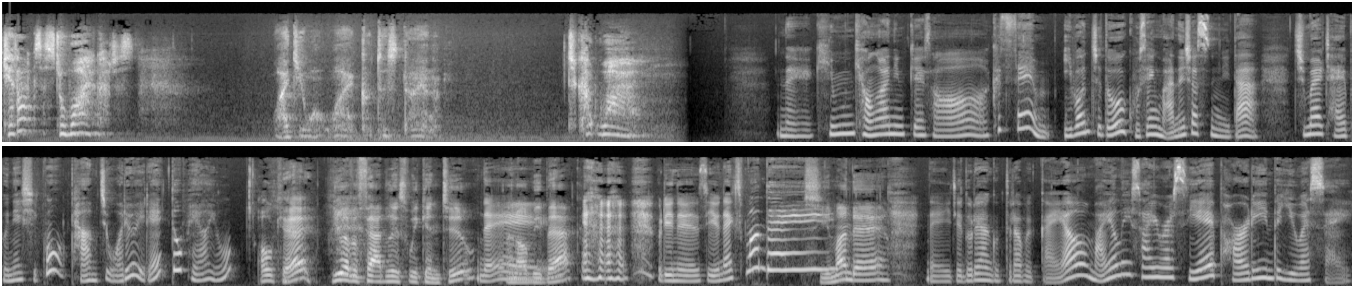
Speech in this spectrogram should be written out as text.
Do you have access to wire cutters? Why do you want wire cutters, Diana? Cut wire. 네, 김경아님께서 크쌤 이번 주도 고생 많으셨습니다. 주말 잘 보내시고 다음 주 월요일에 또 봬요. Okay. You have a fabulous weekend too. 네. And I'll be back. 우리는 see you next Monday. See you Monday. 네, 이제 노래 한 곡 들어볼까요? 마일리 사이러스의 Party in the USA.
